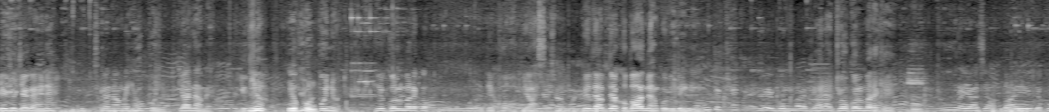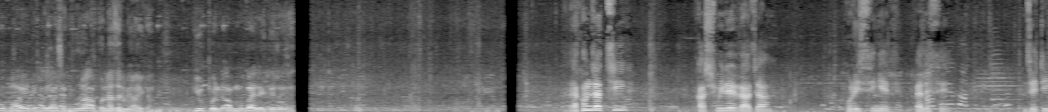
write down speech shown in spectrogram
ये जो जगह है ना इसका नाम है यू पुंज क्या नाम है यू यूपुन पुंज ये गुलमर्ग का पूरा देखो आप यहाँ से पहले आप देखो बाद में हमको वीडियो नहीं ये गुलमर्ग जो है ना जो गुलमर्ग है पूरा यहाँ से आप दाएं देखो बाएं देखो यहाँ से पूरा आपको नजर में आएगा यू पुंज आप मोबाइल एक दे दो এখন যাচ্ছি কাশ্মীরের রাজা হরি সিংয়ের প্যালেসে যেটি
